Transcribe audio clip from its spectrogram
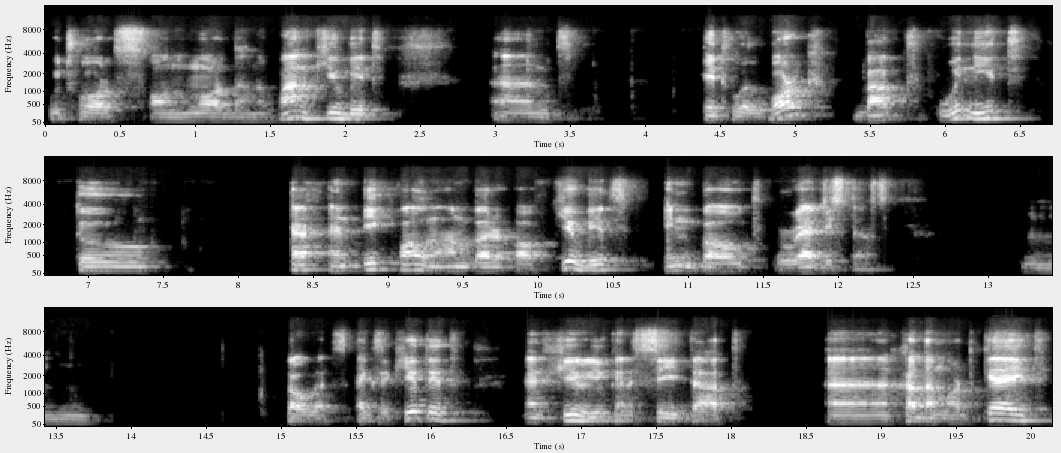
which works on more than one qubit, and it will work, but we need to have an equal number of qubits in both registers. Mm. So let's execute it. And here you can see that uh, Hadamard gate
